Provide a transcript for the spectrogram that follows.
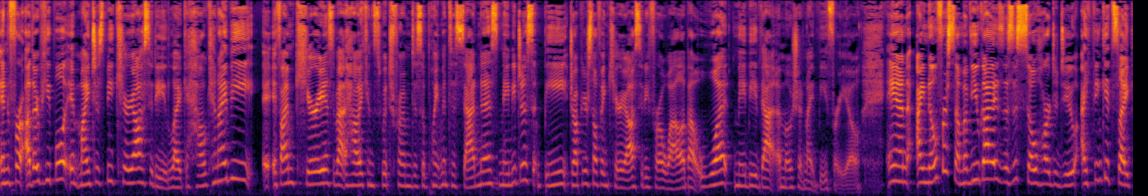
And for other people, it might just be curiosity. Like, how can I be, if I'm curious about how I can switch from disappointment to sadness, maybe just be, drop yourself in curiosity for a while about what maybe that emotion might be for you. And I know for some of you guys, this is so hard to do. I think it's like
